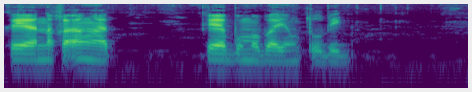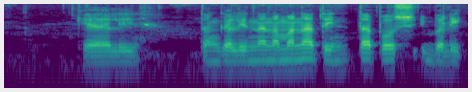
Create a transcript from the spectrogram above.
kaya nakaangat kaya bumaba yung tubig. Kaya li- tanggalin na naman natin tapos ibalik.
